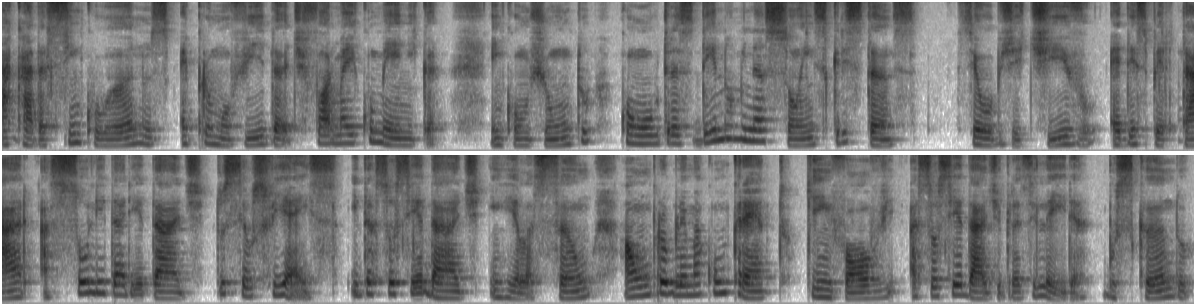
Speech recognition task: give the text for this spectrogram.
A cada cinco anos é promovida de forma ecumênica, em conjunto com outras denominações cristãs. Seu objetivo é despertar a solidariedade dos seus fiéis e da sociedade em relação a um problema concreto que envolve a sociedade brasileira, buscando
